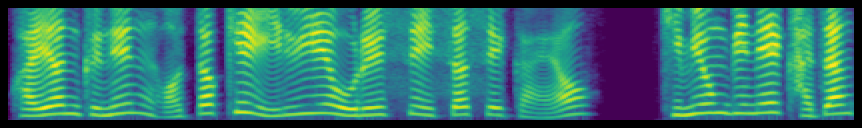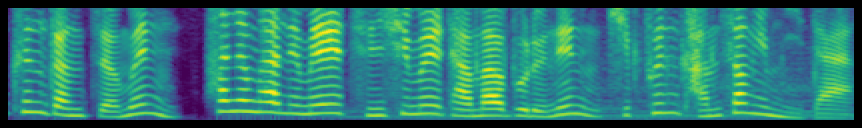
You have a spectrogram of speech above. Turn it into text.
과연 그는 어떻게 1위에 오를 수 있었을까요? 김용빈의 가장 큰 강점은 한음 한음에 진심을 담아 부르는 깊은 감성입니다.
